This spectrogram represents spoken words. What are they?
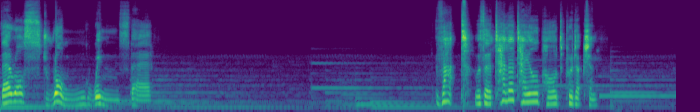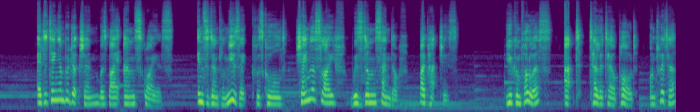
there are strong winds there. That was a Telltale Pod production. Editing and production was by Anne Squires. Incidental music was called Shameless Life Wisdom Send Off by Patches. You can follow us at Telltale Pod on Twitter,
